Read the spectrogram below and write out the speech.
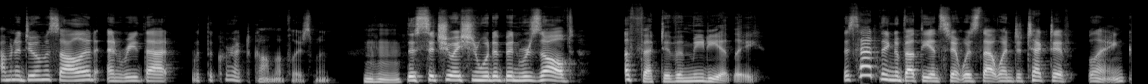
I'm gonna do him a solid and read that with the correct comma placement. Mhm. The situation would have been resolved effective immediately. The sad thing about the incident was that when Detective Blank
